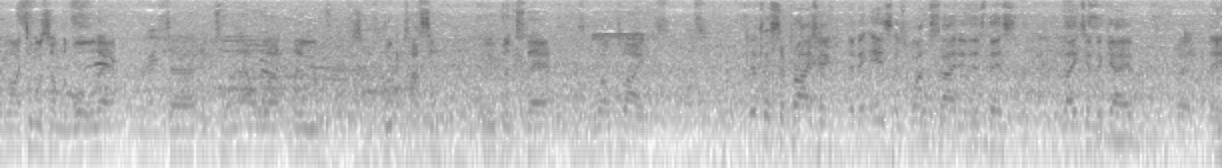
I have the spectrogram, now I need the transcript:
The writer was on the wall there, and uh, it was a well-worked move. Some good passing movements there. Well played. A little surprising that it is as one-sided as this late in the game, but the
